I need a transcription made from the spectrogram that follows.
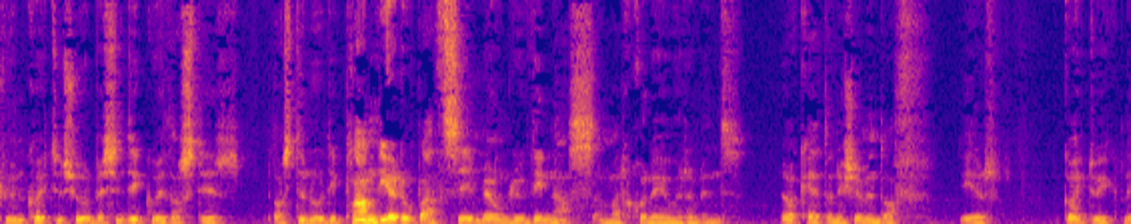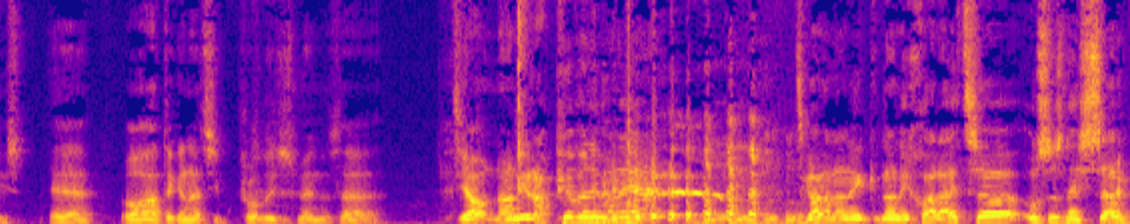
Dwi'n coet yn siŵr beth sy'n digwydd os dy'r os dyn nhw wedi planio rhywbeth sy'n mewn rhyw ddinas a mae'r chwaraewyr yn mynd, oce, okay, do'n eisiau mynd off i'r goedwig, please. Ie, yeah. o adeg yna ti probably just mynd o Iawn, nawn ni rapio fyny fan ia. T'w gwybod, nawn ni, nawn ni chwarae eto wsos nesaf.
